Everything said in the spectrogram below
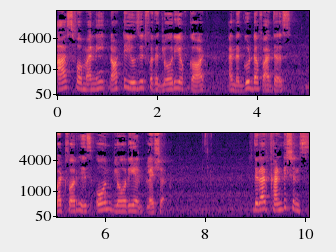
asks for money not to use it for the glory of God and the good of others, but for his own glory and pleasure. There are conditions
